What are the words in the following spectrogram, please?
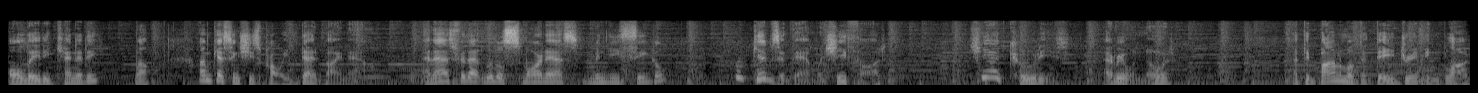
Old Lady Kennedy? Well, I'm guessing she's probably dead by now. And as for that little smartass Mindy Siegel, who gives a damn what she thought? She had cooties. Everyone knew it. At the bottom of the Daydreaming blog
